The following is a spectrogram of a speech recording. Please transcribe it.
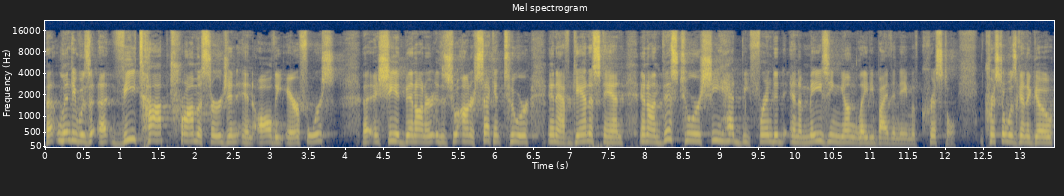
Uh, Lindy was uh, the top trauma surgeon in all the Air Force. Uh, she had been on her, on her second tour in Afghanistan, and on this tour, she had befriended an amazing young lady by the name of Crystal. Crystal was going to go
